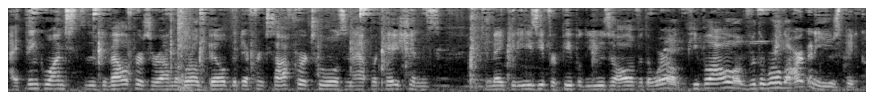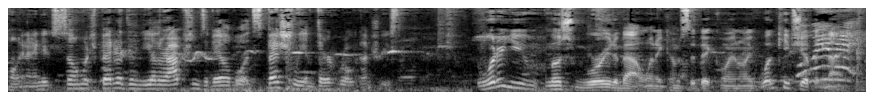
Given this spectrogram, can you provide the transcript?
I think once the developers around the world build the different software tools and applications to make it easy for people to use all over the world, people all over the world are going to use Bitcoin. And it's so much better than the other options available, especially in third world countries. What are you most worried about when it comes to Bitcoin? Like, what keeps you up at night?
